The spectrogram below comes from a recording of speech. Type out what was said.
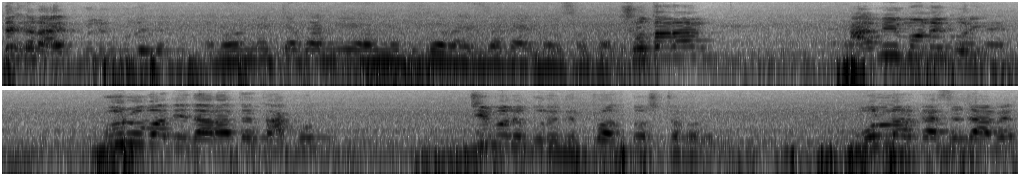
দেখেন আয়াতগুলি খুলে দেখেন। অন্য টাকা নিয়ে অন্য দুজন এক জায়গায় খরচ করে সুতরাং আমি মনে করি গুরুবাদী দাঁড়াতে থাকুন জীবনে কোনোদিন পথ নষ্ট হবে। মোল্লার কাছে যাবেন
